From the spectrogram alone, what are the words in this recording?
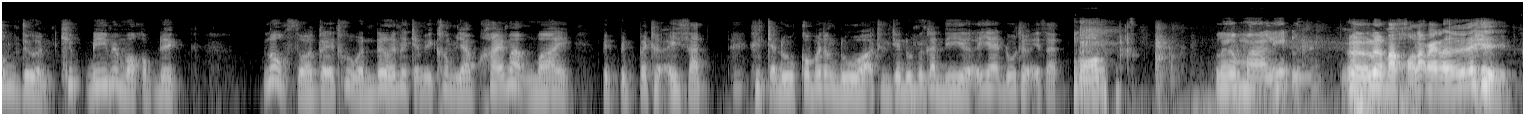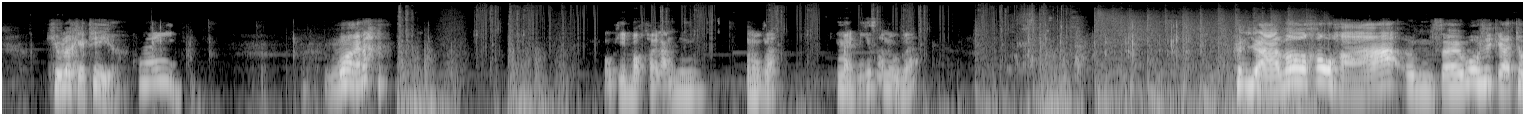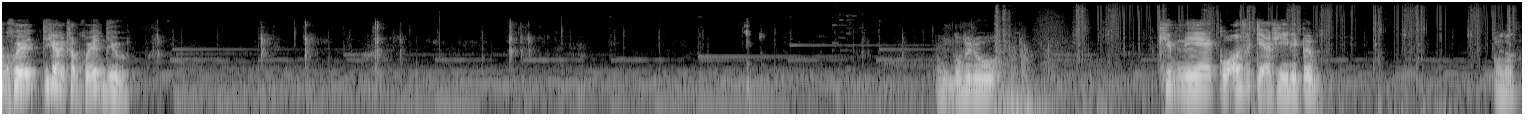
คำเตือน คลิปนี้ไม่เหมาะกับเด็ก โลกสวยเกิดทุกวันเดอร์เนื่องจะมีคำหยาบคายมากมาย ปิดปิดไปเถอะไอสัตว์ จะดูก็ไม่ต้องดูอะถึงจะดูเป็นกันดีอะไอ้แย่ดูเถอะไอสัตว์บอมเริ่มมาเละเลยเออเริ่มมาขอละไปเลย คิวเลอร์เคที่ให้มั่วไงนะโอ้คิดบล็อกถอยหลังสนุกละแมตช์นี้สนุกละ อย่าล่อเข้าหาเอืมเซอร์โวที่แกทำเควสที่กำลังทำเควสอยู่ ผมก็ไม่รู้ คลิปนี้กูเอาสักกี่นาทีดีปึ๊บไม่รู้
